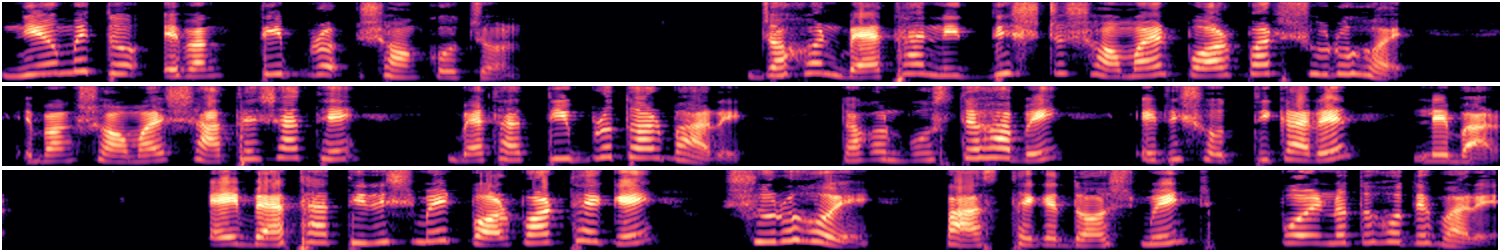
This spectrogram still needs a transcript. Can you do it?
নিয়মিত এবং তীব্র সংকোচন। যখন ব্যথা নির্দিষ্ট সময়ের পরপর শুরু হয় এবং সময়ের সাথে সাথে ব্যথার তীব্রতর বাড়ে। তখন বুঝতে হবে এটি সত্যিকারের লেবার। এই ব্যথা তিরিশ মিনিট পরপর থেকে শুরু হয়ে পাঁচ থেকে দশ মিনিট পরিণত হতে পারে।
